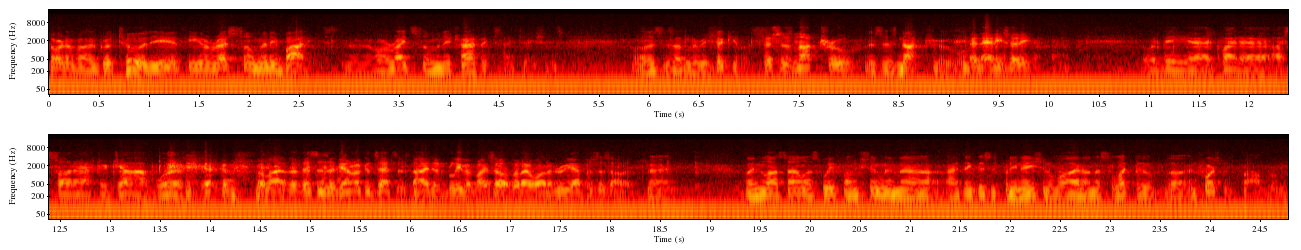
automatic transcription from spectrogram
sort of a gratuity if he arrests so many bodies or writes so many traffic citations. Well, this is utterly ridiculous. This is not true This is not true. in any city. It would be uh, quite a, a sought-after job, would well, I, this is a general consensus. Now, I didn't believe it myself, but I wanted re-emphasis on it. Right. Well, in Los Angeles, we function, and uh, I think this is pretty nationwide, on a selective uh, enforcement problem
